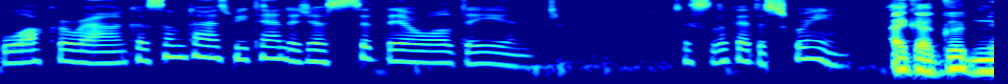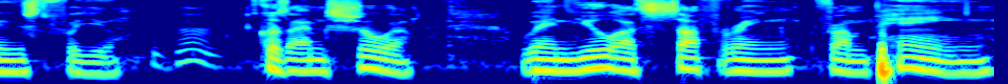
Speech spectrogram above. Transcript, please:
walk around, because sometimes we tend to just sit there all day and just look at the screen. I got good news for you Mm-hmm. because I'm sure when you are suffering from pain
